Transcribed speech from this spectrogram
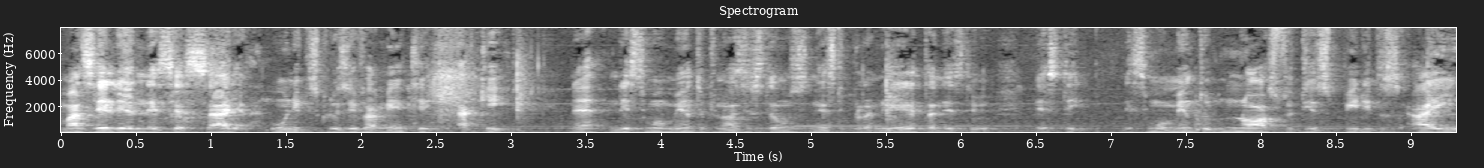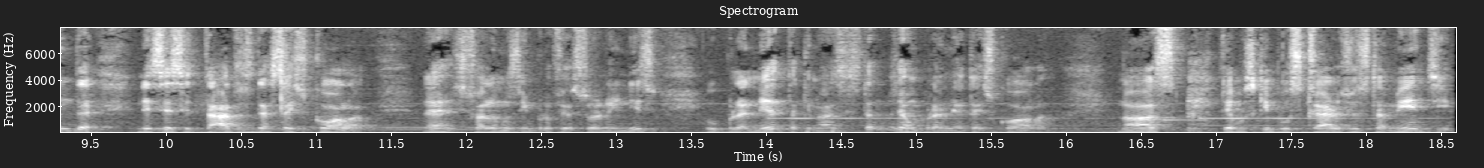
Mas ele é necessário única e exclusivamente aqui, né? Nesse momento que nós estamos neste planeta, neste, neste, nesse momento nosso de espíritos ainda necessitados dessa escola, né? Falamos em professor no início, o planeta que nós estamos é um planeta escola nós temos que buscar justamente,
